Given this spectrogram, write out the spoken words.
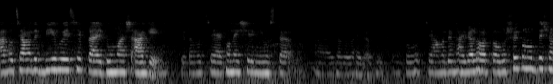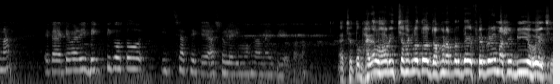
আর হচ্ছে আমাদের বিয়ে হয়েছে প্রায় দু মাস আগে, যেটা হচ্ছে এখন এসে নিউজটা এভাবে ভাইরাল হয়েছে। তো হচ্ছে আমাদের ভাইরাল হওয়ার তো অবশ্যই কোনো উদ্দেশ্য না। এটা একেবারেই ব্যক্তিগত ইচ্ছা থেকে আসলে এই মহারানায় বিয়ে করা। আচ্ছা তো ভাইরাল হওয়ার ইচ্ছা থাকলে তো যখন আপনাদের ফেব্রুয়ারি মাসে বিয়ে হয়েছে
